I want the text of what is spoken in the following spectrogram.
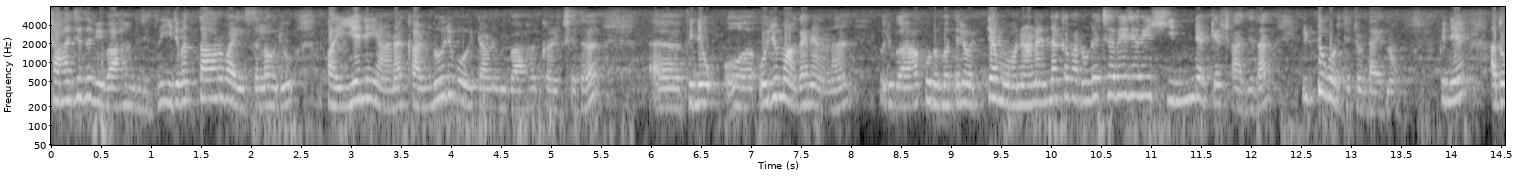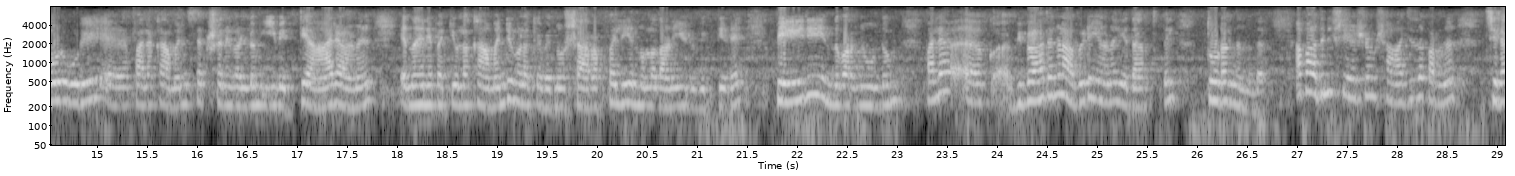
ഷാജിദ് വിവാഹം കഴിച്ചത് ഇരുപത്തി ആറ് വയസ്സുള്ള ഒരു പയ്യനെയാണ് കണ്ണൂർ പോയിട്ടാണ് വിവാഹം കഴിച്ചത്. പിന്നെ ഒരു മകനാണ് ഒരു ആ കുടുംബത്തിലെ ഒറ്റ മോനാണ് എന്നൊക്കെ പറഞ്ഞുകൊണ്ട് ചെറിയ ചെറിയ ഹിന്റൊക്കെ ഷാജിദ ഇട്ട് കൊടുത്തിട്ടുണ്ടായിരുന്നു. പിന്നെ അതോടുകൂടി പല കമന്റ് സെക്ഷനുകളിലും ഈ വ്യക്തി ആരാണ് എന്നതിനെ പറ്റിയുള്ള കമന്റുകളൊക്കെ വരുന്നു. ഷറഫ് അലി എന്നുള്ളതാണ് ഈ ഒരു വ്യക്തിയുടെ പേര് എന്ന് പറഞ്ഞുകൊണ്ടും പല വിവാദങ്ങൾ അവിടെയാണ് യഥാർത്ഥത്തിൽ തുടങ്ങുന്നത്. അപ്പോൾ അതിനുശേഷം ഷാജിദ പറഞ്ഞ ചില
